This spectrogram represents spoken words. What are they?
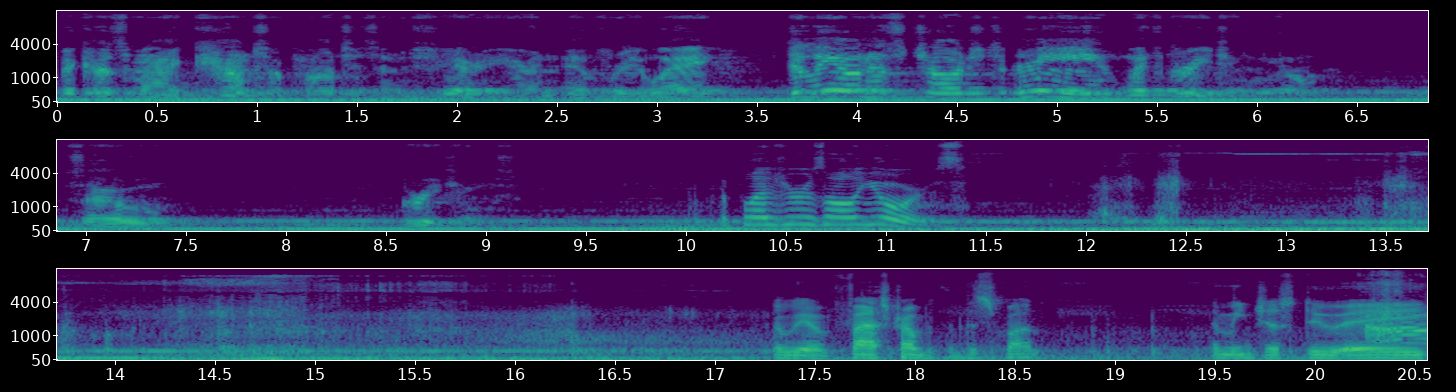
Because my counterpart is inferior in every way, DeLeon has charged me with greeting you. So, greetings. The pleasure is all yours. So we have fast travel to this spot. Let me just do a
